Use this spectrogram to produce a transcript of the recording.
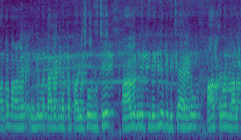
മതമാണ് എന്നുള്ള കാര്യങ്ങളൊക്കെ പരിശോധിച്ച് ആളുകളെ തിരഞ്ഞു പിടിച്ചായിരുന്നു ആക്രമണം നടത്തുന്നത്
